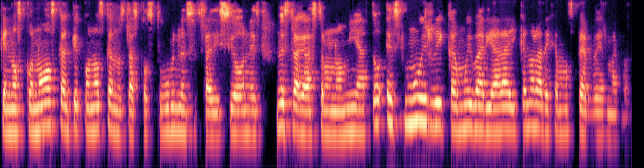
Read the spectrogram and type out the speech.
que nos conozcan, que conozcan nuestras costumbres, nuestras tradiciones, nuestra gastronomía, todo, es muy rica, muy variada y que no la dejemos perder, mejor.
